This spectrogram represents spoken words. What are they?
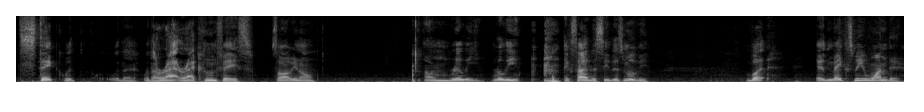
stick with with a with a rat raccoon face. So you know, I'm really, really excited to see this movie. But it makes me wonder.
